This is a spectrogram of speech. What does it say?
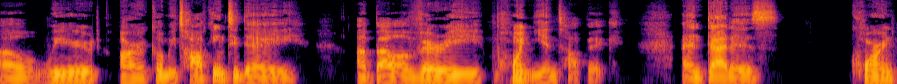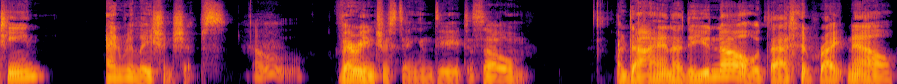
uh, we are going to be talking today about a very poignant topic, and that is quarantine and relationships. Oh, Very interesting indeed. So, Diana, do you know that right now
